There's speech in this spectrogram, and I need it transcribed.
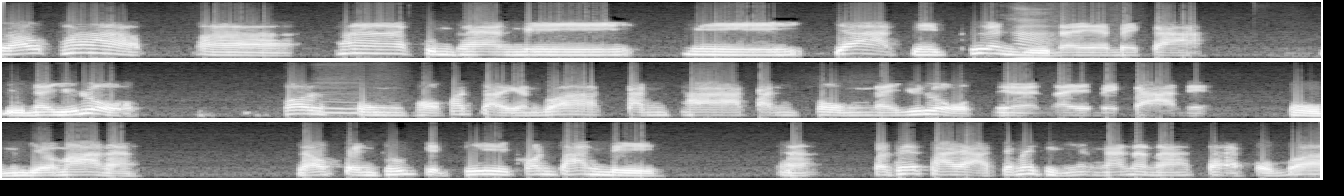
แล้วถ้าอ่าถ้าคุณแพนมีมีญาติมีเพื่อนค่ะอยู่ในอเมริกา อยู่ในยุโรปก็อืมคงพอเข้าใจกันว่ากัญชากัญชงในยุโรปเนี่ยในอเมริกาเนี่ยหูมันเยอะมากนะแล้วเป็นธุรกิจที่ค่อนข้างดีนะประเทศไทยอาจจะไม่ถึงอย่างนั้นนะนะแต่ผมว่า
